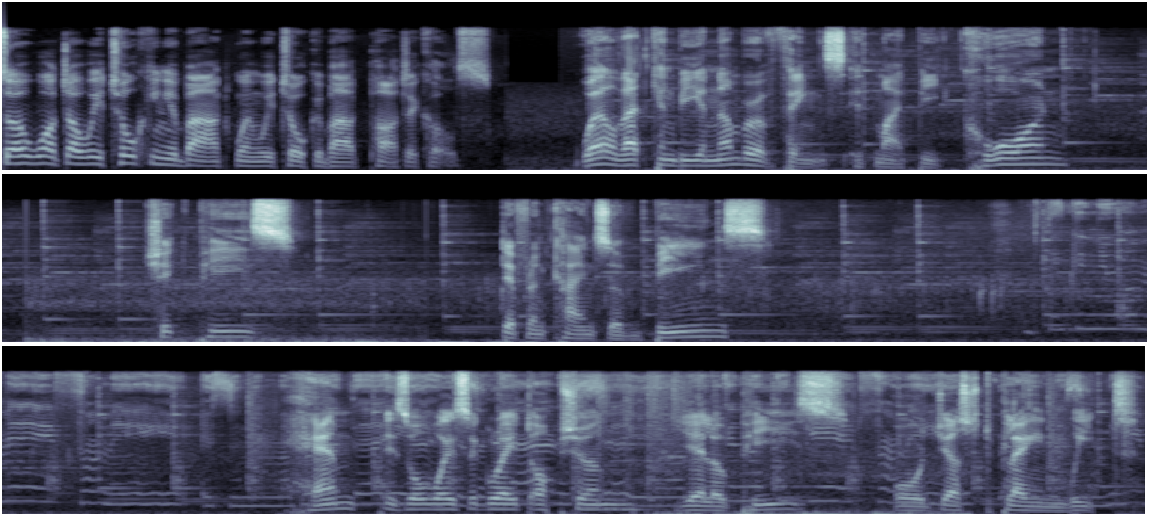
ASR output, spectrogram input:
So what are we talking about when we talk about particles? Well, that can be a number of things. It might be corn, chickpeas, different kinds of beans, hemp is always a great option, yellow peas or just plain wheat.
